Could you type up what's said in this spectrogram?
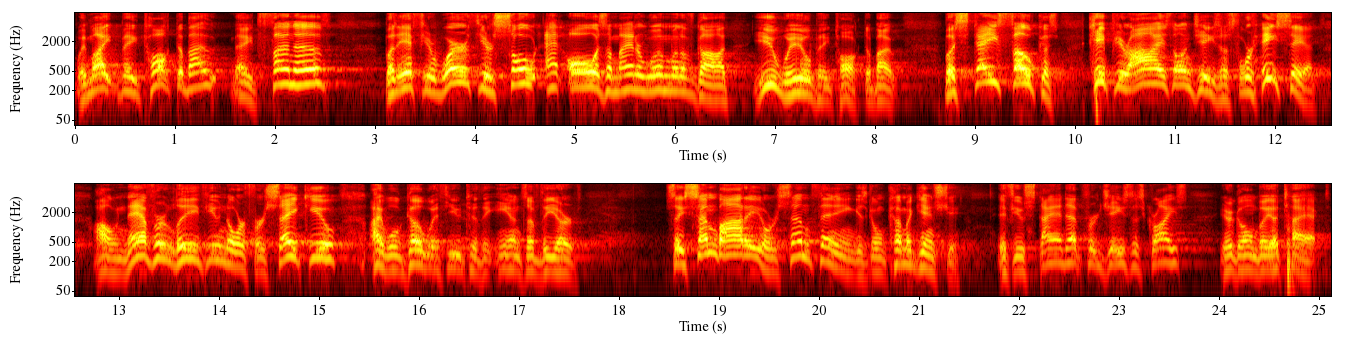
We might be talked about, made fun of, but if you're worth your salt at all as a man or woman of God, you will be talked about. But stay focused. Keep your eyes on Jesus, for He said, I'll never leave you nor forsake you. I will go with you to the ends of the earth. See, somebody or something is going to come against you. If you stand up for Jesus Christ, you're going to be attacked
